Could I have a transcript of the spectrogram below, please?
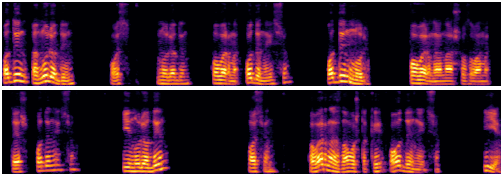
1, 0, 1, ось 0, 1, поверне одиницю. 1, 0 поверне нашу з вами теж одиницю. І 0, 1, ось він, поверне знову ж таки одиницю. І в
